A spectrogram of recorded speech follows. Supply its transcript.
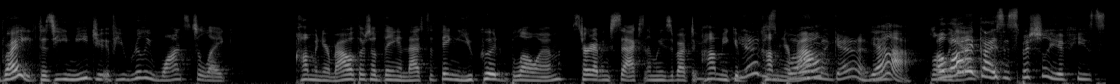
right, does he need you? If he really wants to, like, come in your mouth or something, and that's the thing, you could blow him, start having sex, and when he's about to come, you could yeah, come in your mouth again. Yeah, blow a lot again. of guys, especially if he's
